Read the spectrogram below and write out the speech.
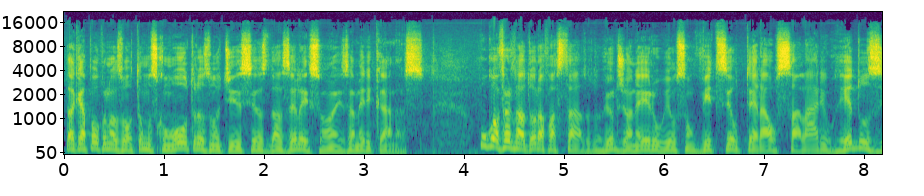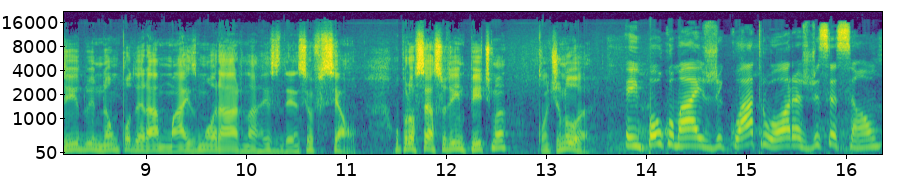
Daqui a pouco nós voltamos com outras notícias das eleições americanas. O governador afastado do Rio de Janeiro, Wilson Witzel, terá o salário reduzido e não poderá mais morar na residência oficial. O processo de impeachment continua. Em pouco mais de quatro horas de sessão,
